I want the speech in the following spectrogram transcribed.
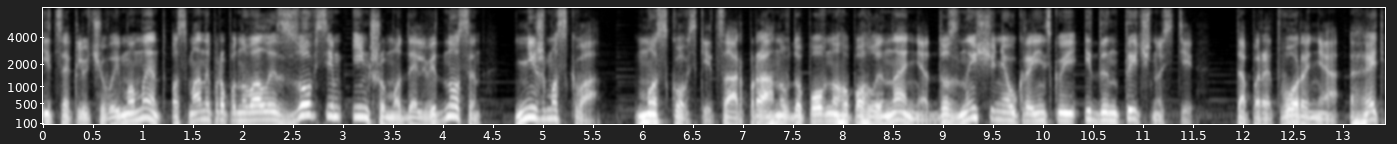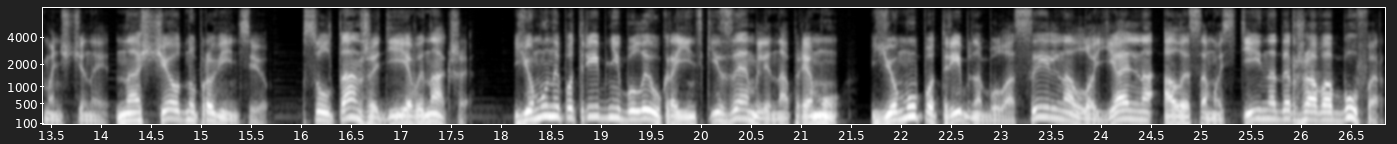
і це ключовий момент, османи пропонували зовсім іншу модель відносин, ніж Москва. Московський цар прагнув до повного поглинання, до знищення української ідентичності та перетворення Гетьманщини на ще одну провінцію. Султан же діяв інакше. Йому не потрібні були українські землі напряму. Йому потрібна була сильна, лояльна, але самостійна держава буфер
